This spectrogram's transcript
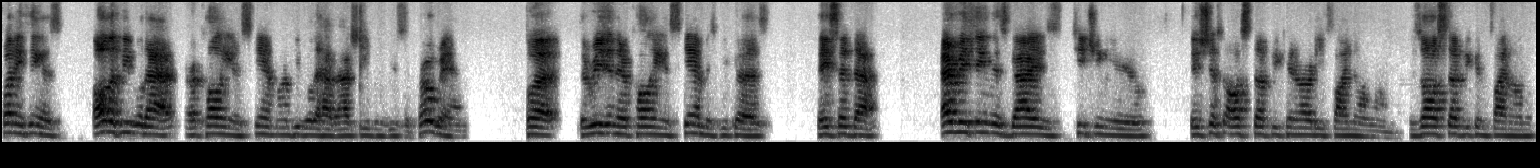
funny thing is, all the people that are calling it a scam aren't people that have actually even used the program. But the reason they're calling it a scam is because they said that everything this guy is teaching you is just all stuff you can already find online. It's all stuff you can find on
